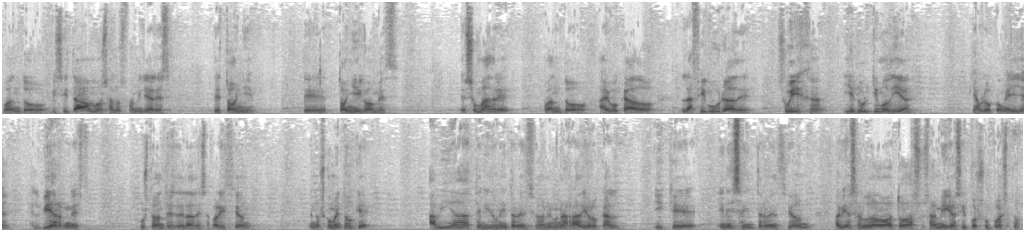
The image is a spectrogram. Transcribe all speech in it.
cuando visitábamos a los familiares de Toñi, de Toñi Gómez. Eh, Su madre, cuando ha evocado la figura de su hija y el último día que habló con ella, el viernes, justo antes de la desaparición, nos comentó que había tenido una intervención en una radio local y que en esa intervención había saludado a todas sus amigas y, por supuesto,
